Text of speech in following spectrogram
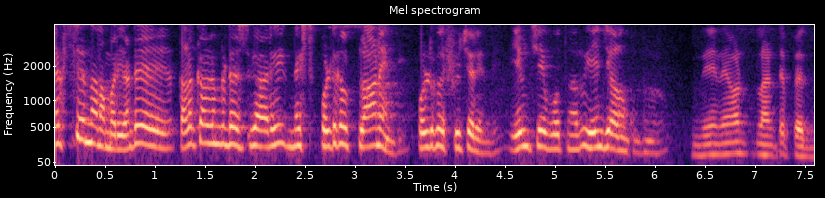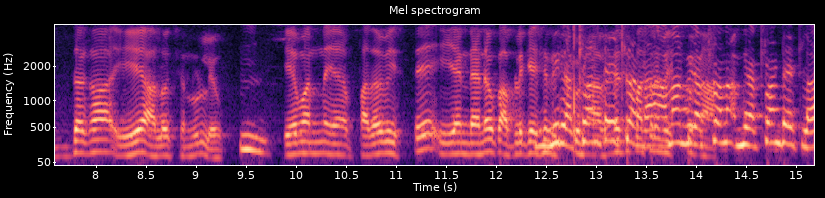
నెక్స్ట్ ఏందన్న మరి? అంటే తడకా వెంకటేష్ గారి నెక్స్ట్ పొలిటికల్ ప్లాన్ ఏంది? పొలిటికల్ ఫ్యూచర్ ఏంది? ఏం చేయబోతున్నారు? ఏం చేయాలనుకుంటున్నారు? నేనేమంటున్నా అంటే పెద్దగా ఏ ఆలోచనలు లేవు. ఏమన్నా పదవి ఇస్తే ఇవ్వండి అని ఒక అప్లికేషన్ మీరు అట్లా అంటే ఎట్లా? మీరు అట్లా మీరు అట్లా అంటే ఎట్లా?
